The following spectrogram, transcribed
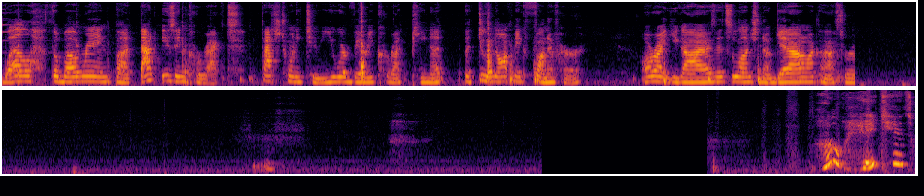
Well, the bell rang, but that is incorrect. That's 22. You are very correct, Peanut. But do not make fun of her. Alright, you guys, it's lunch now. Get out of my classroom. Oh, hey kids,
